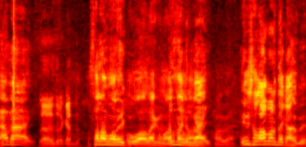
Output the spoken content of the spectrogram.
হ্যাঁ ভাই। আসসালামু আলাইকুম। ওয়ালাইকুম ভালো থাকেন আসসালাম। ভাই। ভাই। ইনশাল্লাহ আবার দেখা হবে।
